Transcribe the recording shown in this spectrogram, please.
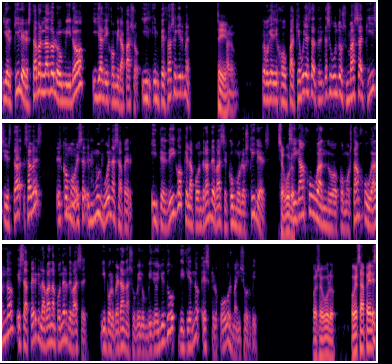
y el killer estaba al lado, lo miró y ya dijo, mira, paso. Y empezó a seguirme. Sí. Claro. Como que dijo, ¿para qué voy a estar 30 segundos más aquí si está, ¿sabes? Es como, es muy buena esa perk. Y te digo que la pondrán de base, como los killers. Seguro. Sigan jugando como están jugando, esa perk la van a poner de base. Y volverán a subir un vídeo a YouTube diciendo, es que el juego es Surbi. Pues seguro. Porque esa perk.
